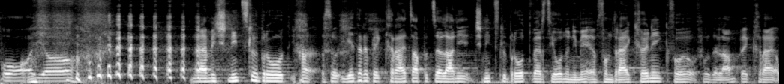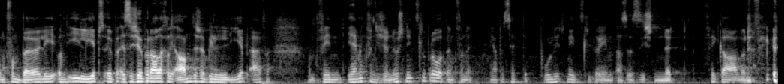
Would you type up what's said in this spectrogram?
Boah, ja. Nein, mit Schnitzelbrot. Ich habe so in jeder Bäckerei in Appenzell habe ich die Schnitzelbrot-Version vom Drei König, von, von der Landbäckerei und vom Böli. Und ich liebe es. Es ist überall ein bisschen anders, aber ich liebe einfach. Und find, ich habe mir gefunden, es ist ja nur Schnitzelbrot. Und ich gefunden, ja, aber es hat Bulli-Schnitzel drin. Also es ist nicht vegan oder vegan.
